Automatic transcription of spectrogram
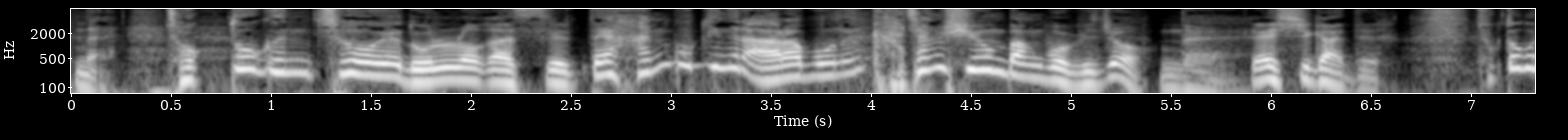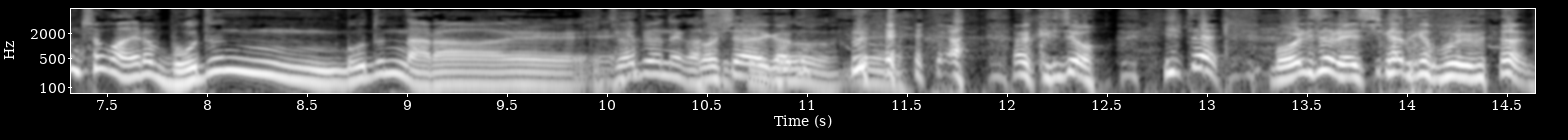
네. 적도 근처에 놀러 갔을 때 한국인을 알아보는 가장 쉬운 방법이죠. 네. 래시가드. 적도 근처가 아니라 모든 모든 나라의 진짜? 해변에 갔을 러시아에 때도 가도? 네. 아, 그죠? 일단, 멀리서 래시가드가 보이면.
